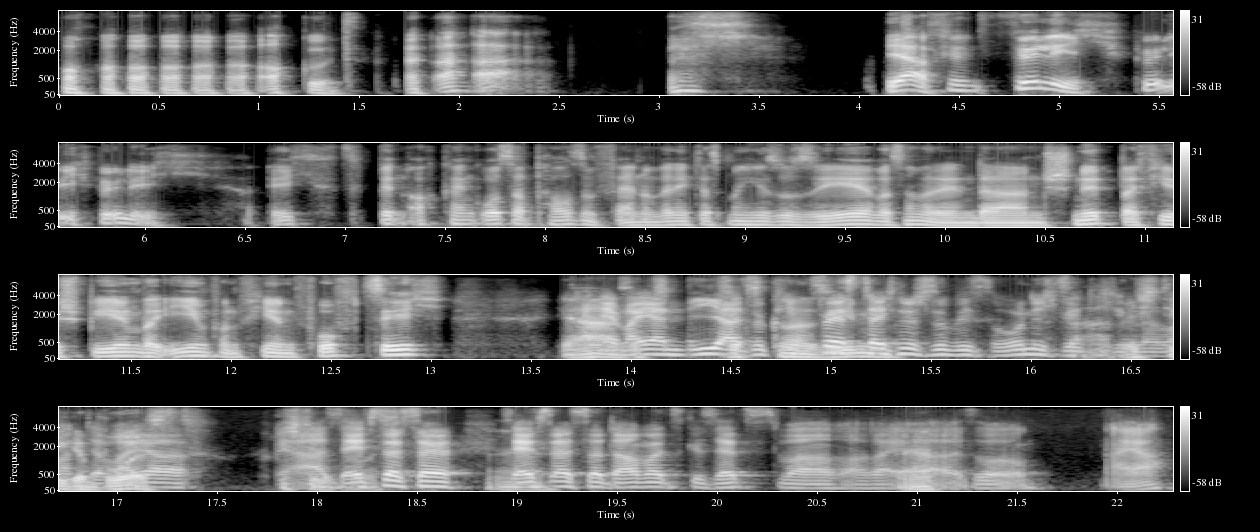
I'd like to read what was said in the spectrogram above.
Auch gut. ja, fühle ich, fühle ich, fühle ich. Ich bin auch kein großer Pausenfan. Und wenn ich das mal hier so sehe, was haben wir denn da? Ein Schnitt bei vier Spielen bei ihm von 54. Ja, er war ja nie, also Kickbase-technisch sowieso nicht wirklich ja, richtige Wurst. Ja, ja selbst, als er, ja. selbst als er damals gesetzt war, war er ja, also, naja.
